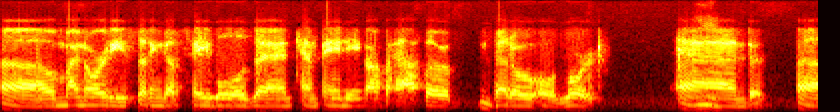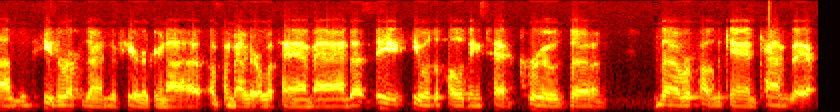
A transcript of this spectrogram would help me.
uh, minorities setting up tables and campaigning on behalf of Beto O'Rourke, and mm. Um, he's a representative here if you're not familiar with him, and uh, he, he was opposing Ted Cruz, the the Republican candidate,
